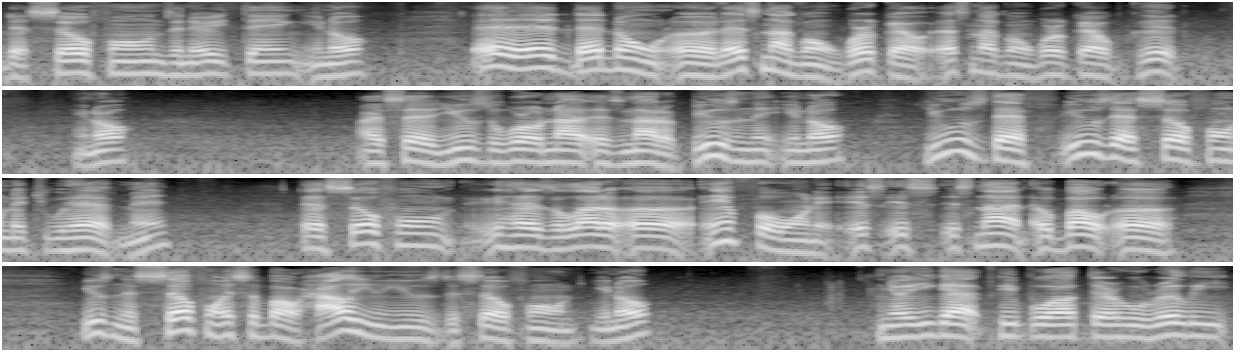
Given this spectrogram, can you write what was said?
their cell phones and everything, you know. That, that, that don't uh that's not gonna work out. That's not gonna work out good, you know. I said use the world not is not abusing it, you know. Use that use that cell phone that you have, man. That cell phone it has a lot of uh info on it. It's it's it's not about uh using the cell phone, it's about how you use the cell phone, you know you know, you got people out there who really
